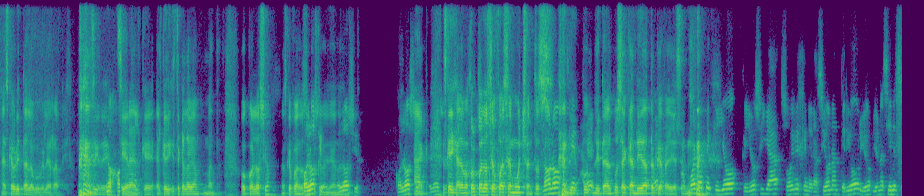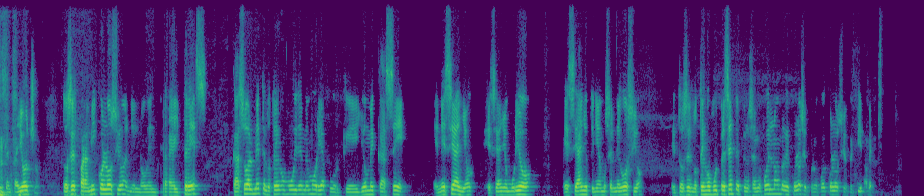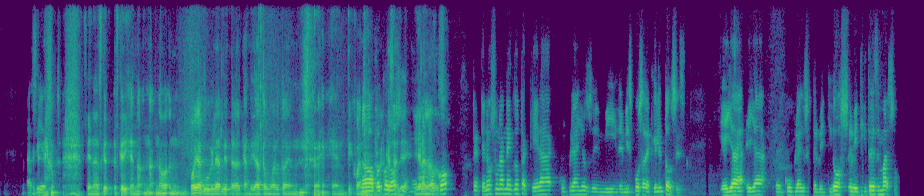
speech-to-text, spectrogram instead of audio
Es que ahorita lo googleé rápido. si era el que, el que dijiste que lo habían matado. ¿O Colosio? Es que fue los Colosio, Colosio. Colosio, ah, Es que dije, a lo mejor Colosio fue hace mucho, entonces no, no, literal puse candidato que fallece. Acuérdate que yo, que yo sí ya soy de generación anterior, yo, yo nací en el 68. Entonces, para mí Colosio en el 93, casualmente lo tengo muy de memoria porque yo me casé en ese año, ese año murió, ese año teníamos el negocio, entonces lo tengo muy presente, pero se me fue el nombre de Colosio, pero fue Colosio efectivamente. Así es. Sí, no, es que, es que dije, no, no, no, voy a googlear literal candidato muerto en, en Tijuana. No, fue Colosio. Y eran los dos tenemos una anécdota que era cumpleaños de mi, de mi esposa de aquel entonces. Ella, ella el cumpleaños el 22, el 23 de marzo.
